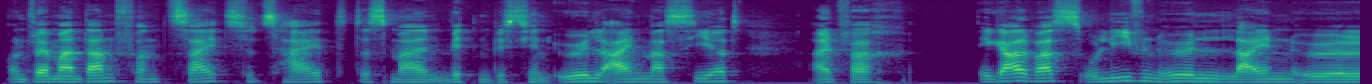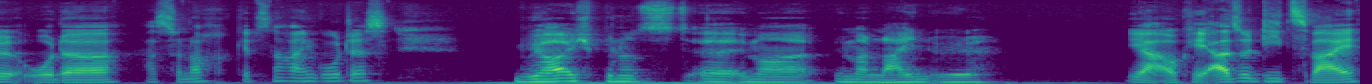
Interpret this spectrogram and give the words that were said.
Und wenn man dann von Zeit zu Zeit das mal mit ein bisschen Öl einmassiert, einfach egal was, Olivenöl, Leinöl oder hast du noch, gibt es noch ein gutes? Ja, ich benutze äh, immer, immer Leinöl. Ja, okay, also die zwei.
